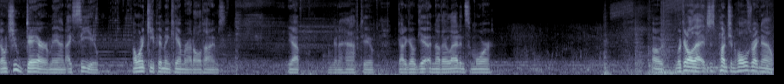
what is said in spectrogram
Don't you dare, man. I see you. I want to keep him in camera at all times. Yep. I'm gonna have to. Gotta go get another lead and some more. Oh, look at all that. It's just punching holes right now.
